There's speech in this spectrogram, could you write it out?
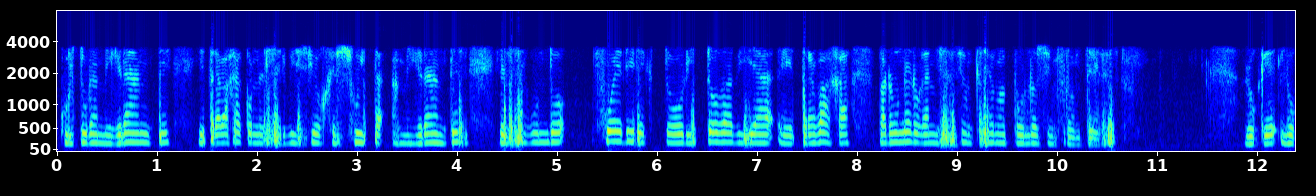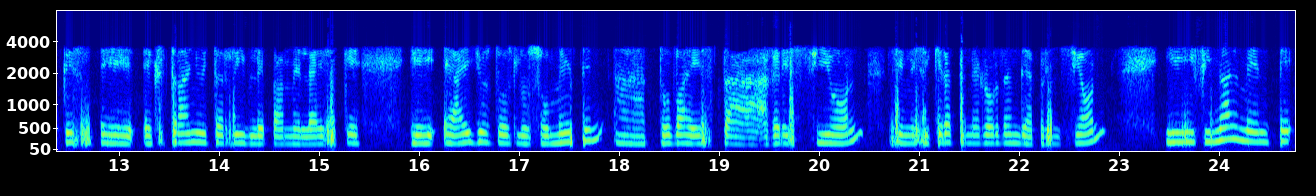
Cultura Migrante y trabaja con el servicio jesuita a migrantes. El segundo fue director y todavía eh, trabaja para una organización que se llama Pueblos Sin Fronteras. Lo que, lo que es eh, extraño y terrible, Pamela, es que eh, a ellos dos los someten a toda esta agresión sin ni siquiera tener orden de aprehensión. Y finalmente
